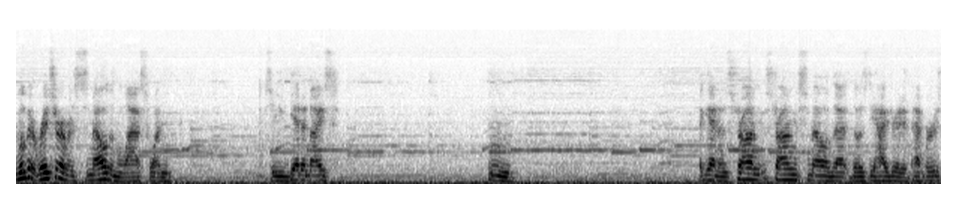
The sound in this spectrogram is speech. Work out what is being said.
A little bit richer of a smell than the last one. So you get a nice. Hmm. Again, a strong, strong smell of that those dehydrated peppers,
